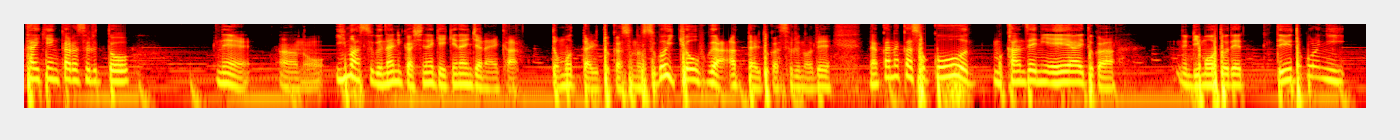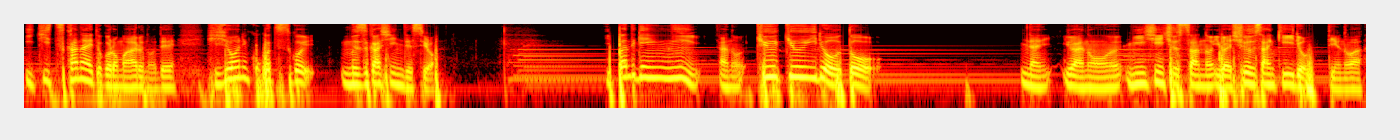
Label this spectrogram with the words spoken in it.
体験からするとねあの今すぐ何かしなきゃいけないんじゃないかと思ったりとかそのすごい恐怖があったりとかするのでなかなかそこをもう完全に AI とかリモートでっていうところに行き着かないところもあるので非常にここってすごい難しいんですよ。一般的にあの救急医療と何あの妊娠出産のいわゆる周産期医療っていうのは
